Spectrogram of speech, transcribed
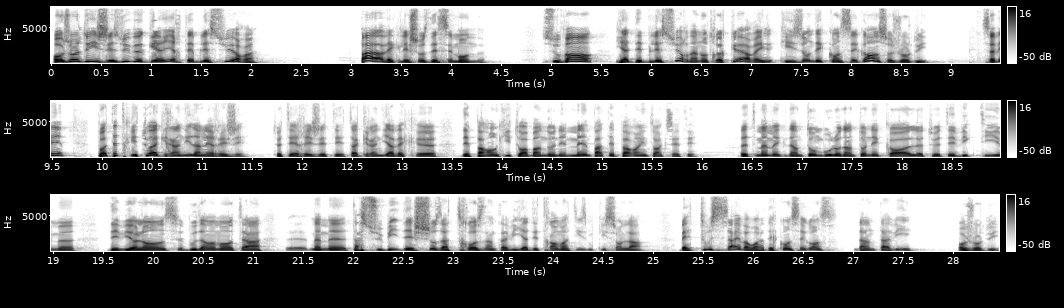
Aujourd'hui, Jésus veut guérir tes blessures pas avec les choses de ce monde. Souvent, il y a des blessures dans notre cœur et qui ont des conséquences aujourd'hui. Vous savez, peut-être que tu as grandi dans les rejets. Tu étais rejeté. Tu as grandi avec euh, des parents qui t'ont abandonné. Même pas tes parents, ils t'ont accepté. Peut-être même que dans ton boulot, dans ton école, tu étais victime des violences. Au bout d'un moment, tu as, euh, euh, subi des choses atroces dans ta vie. Il y a des traumatismes qui sont là. Ben, tout ça, il va avoir des conséquences dans ta vie aujourd'hui.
